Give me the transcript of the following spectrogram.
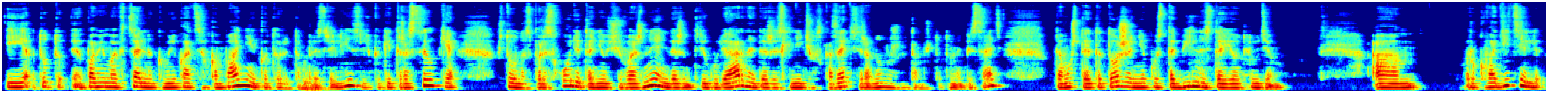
И тут э, помимо официальной коммуникации в компании, которые там пресс-релиз или какие-то рассылки, что у нас происходит, они очень важны, они даже регулярные, даже если нечего сказать, все равно нужно там что-то написать, потому что это тоже некую стабильность дает людям. Руководитель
